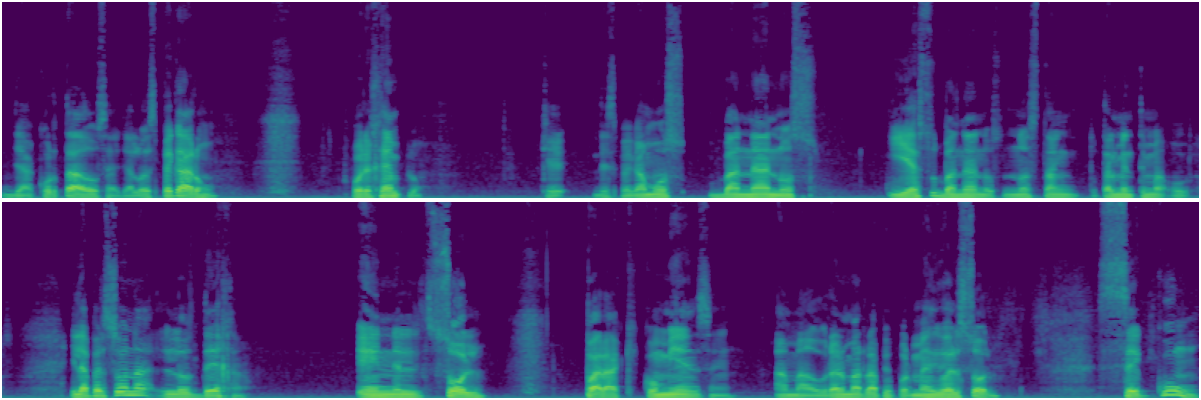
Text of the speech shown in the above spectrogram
ya cortado, o sea, ya lo despegaron, por ejemplo, que despegamos bananos y estos bananos no están totalmente maduros y la persona los deja en el sol para que comiencen a madurar más rápido por medio del sol, según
